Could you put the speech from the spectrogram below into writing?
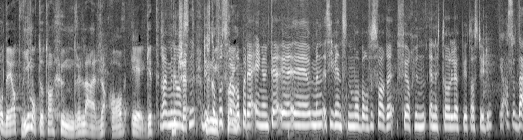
Og det det at vi måtte ta 100 lærere av eget Raimund budsjett. Hansen, du skal få svare på det en gang til, eh, eh, men Siv Jensen må bare få svare før hun er nødt til å løpe ut av studio. Ja, altså det,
